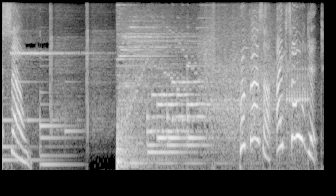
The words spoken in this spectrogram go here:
Sound? Professor, I've solved it!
